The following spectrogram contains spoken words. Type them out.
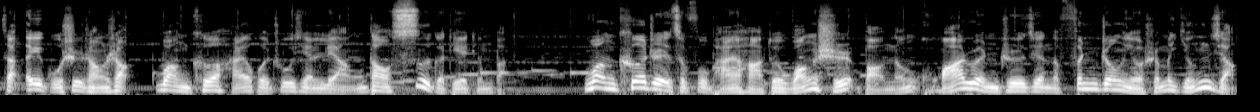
在 A 股市场上，万科还会出现两到四个跌停板。万科这次复牌，哈，对王石、宝能、华润之间的纷争有什么影响？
